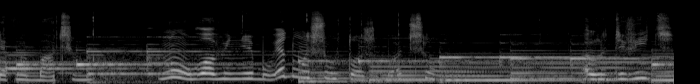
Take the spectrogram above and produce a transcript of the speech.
Як ми бачимо. Ну, він не був. Я думаю, що ви теж бачили. Але дивіться,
